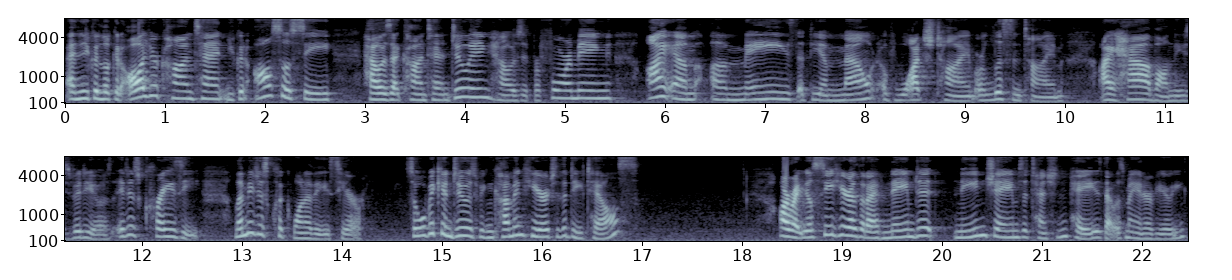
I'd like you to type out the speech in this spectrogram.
And you can look at all your content. You can also see how is that content doing? How is it performing? I am amazed at the amount of watch time or listen time I have on these videos. It is crazy. Let me just click one of these here. So what we can do is we can come in here to the details. All right, you'll see here that I've named it Neen James Attention Pays. That was my interviewing.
